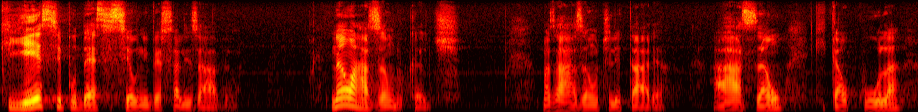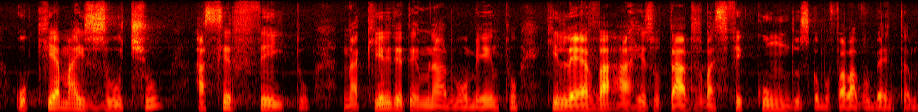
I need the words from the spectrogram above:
que esse pudesse ser universalizável. Não a razão do Kant, mas a razão utilitária, a razão que calcula o que é mais útil a ser feito naquele determinado momento que leva a resultados mais fecundos, como falava o Bentham.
